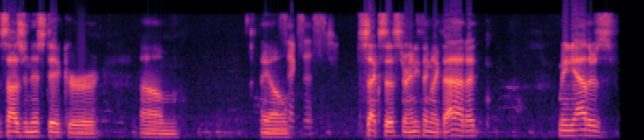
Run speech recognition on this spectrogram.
misogynistic or um you know Sexist. sexist or anything like that i i mean yeah there's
